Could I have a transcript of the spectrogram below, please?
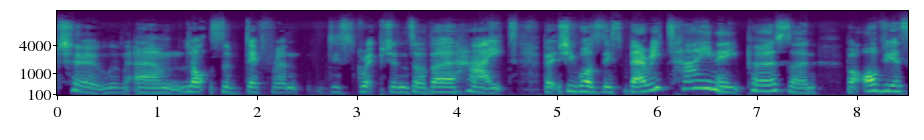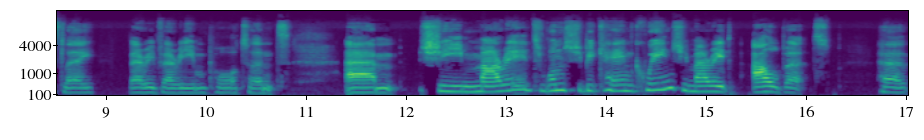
two. Um, lots of different descriptions of her height, but she was this very tiny person, but obviously very, very important. Um, she married, once she became queen, she married Albert, her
